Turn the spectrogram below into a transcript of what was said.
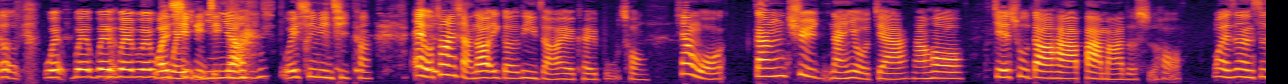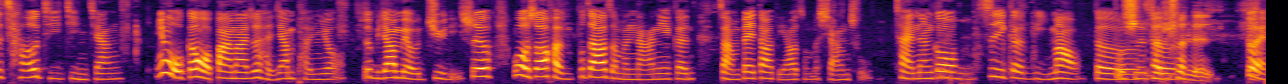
呃，微微微微微微营养，微心灵鸡汤。哎，我突然想到一个例子啊，也可以补充，像我。刚去男友家，然后接触到他爸妈的时候，我也真的是超级紧张，因为我跟我爸妈就很像朋友，就比较没有距离，所以我有时候很不知道怎么拿捏跟长辈到底要怎么相处，才能够是一个礼貌的、不失分寸的对。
